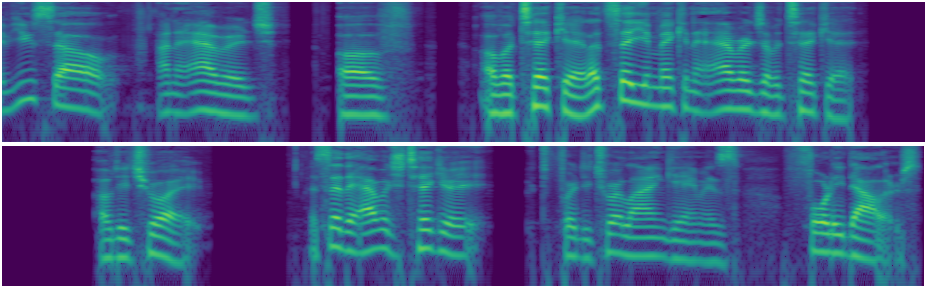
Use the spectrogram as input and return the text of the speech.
if you sell on an average of of a ticket. Let's say you're making an average of a ticket of Detroit. Let's say the average ticket for Detroit Lion game is forty dollars.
